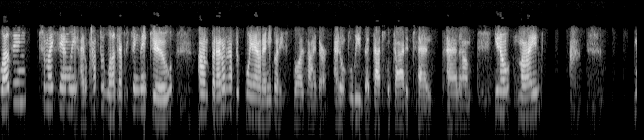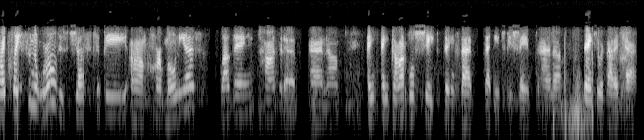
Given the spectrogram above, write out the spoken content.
loving to my family. I don't have to love everything they do. Um, but I don't have to point out anybody's flaws either. I don't believe that that's what God intends. And um, you know, my my place in the world is just to be um, harmonious, loving, positive, and um, and and God will shape things that that need to be shaped. And um, thank you. With that, I pass.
